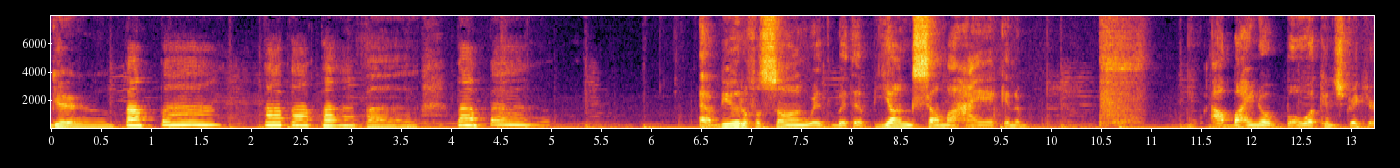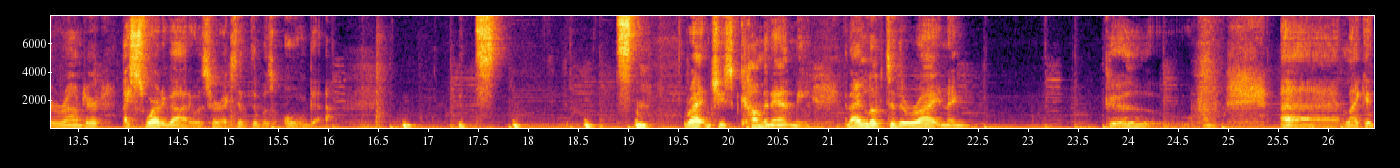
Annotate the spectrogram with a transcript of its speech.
Girl, ba ba ba ba ba ba ba ba. A beautiful song with with a young Salma Hayek and a albino boa constrictor around her. I swear to God, it was her, except it was Olga. Right, and she's coming at me, and I look to the right and I go uh, like a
